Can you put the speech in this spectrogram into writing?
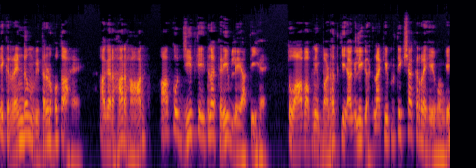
एक रैंडम वितरण होता है। अगर हर हार आपको जीत के इतना करीब ले आती है तो आप अपनी बढ़त की अगली घटना की प्रतीक्षा कर रहे होंगे,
